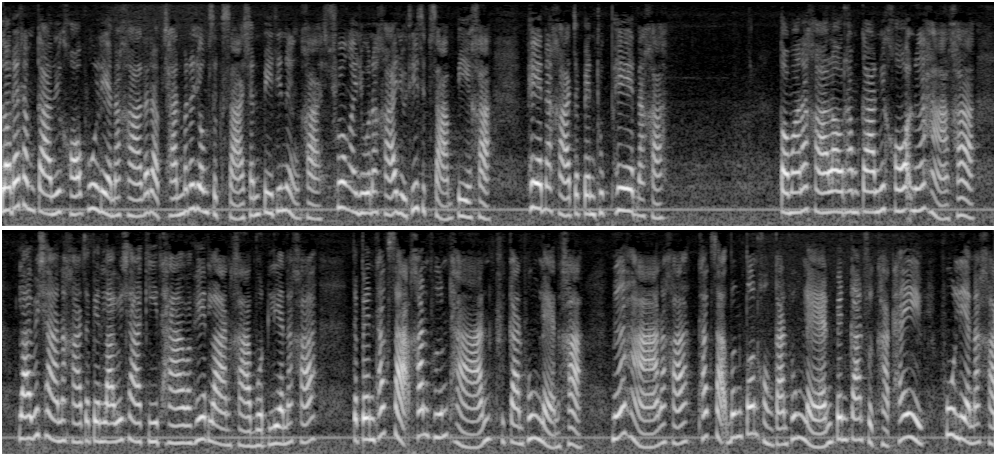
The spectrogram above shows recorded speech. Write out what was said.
เราได้ทำการวิเคราะห์ผู้เรียนนะคะ ระดับชั้นมัธยมศึกษาชั้นปีที่ 1 ค่ะ ช่วงอายุนะคะอยู่ที่ 13 ปีค่ะ เพศนะคะจะเป็นทุกเพศนะคะ ต่อมานะคะเราทำการวิเคราะห์เนื้อหาค่ะ รายวิชานะคะจะเป็นรายวิชากีฬาประเภทลานค่ะ บทเรียนนะคะ จะเป็นทักษะขั้นพื้นฐานคือการพุ่งแหลนค่ะ เนื้อหานะคะ ทักษะเบื้องต้นของการพุ่งแหลน เป็นการฝึกหัดให้ผู้เรียนนะคะ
